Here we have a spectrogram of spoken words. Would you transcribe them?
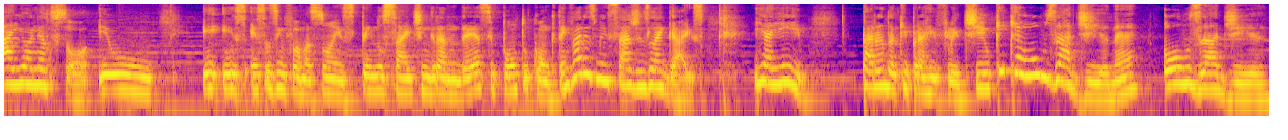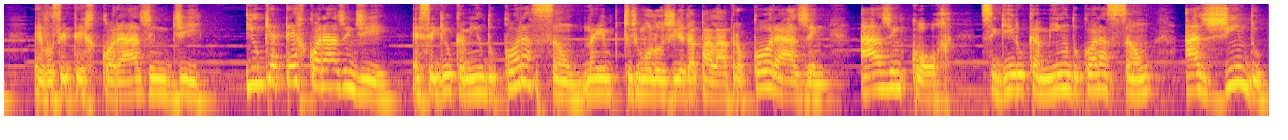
Aí, olha só, eu essas informações tem no site engrandece.com, que tem várias mensagens legais. E aí, parando aqui para refletir, o que, que é ousadia, né? Ousadia é você ter coragem de. E o que é ter coragem de? É seguir o caminho do coração, na etimologia da palavra coragem, agem cor, seguir o caminho do coração, agindo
